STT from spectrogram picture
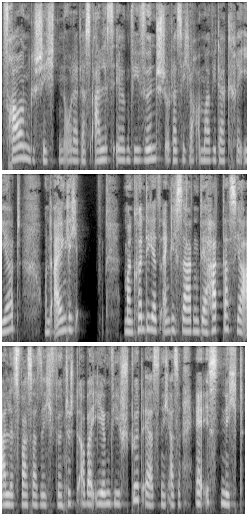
Frauengeschichten oder das alles irgendwie wünscht oder sich auch immer wieder kreiert. Und eigentlich, man könnte jetzt eigentlich sagen, der hat das ja alles, was er sich wünscht, aber irgendwie spürt er es nicht. Also er ist nicht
